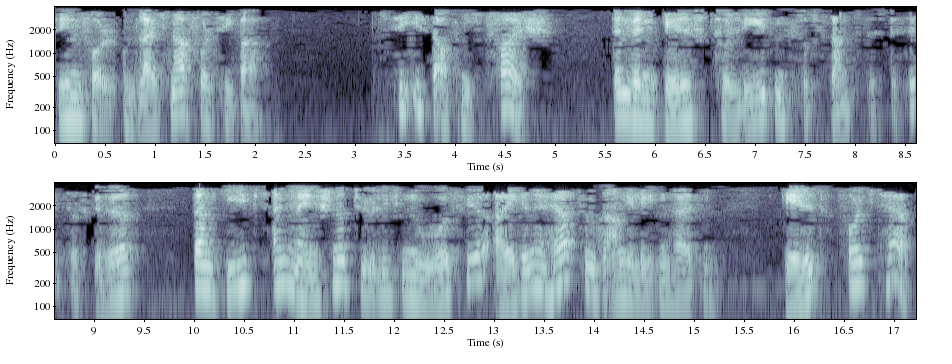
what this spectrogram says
sinnvoll und leicht nachvollziehbar. Sie ist auch nicht falsch, denn wenn Geld zur Lebenssubstanz des Besitzers gehört, dann gibt ein Mensch natürlich nur für eigene Herzensangelegenheiten. Geld folgt Herz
